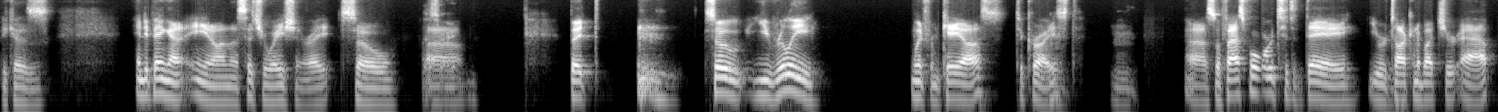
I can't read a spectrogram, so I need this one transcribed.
because and depending on you know on the situation, right? So That's right. um but so you really went from chaos to Christ. Mhm. Uh, so fast forward to today, you were Mhm. talking about your app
